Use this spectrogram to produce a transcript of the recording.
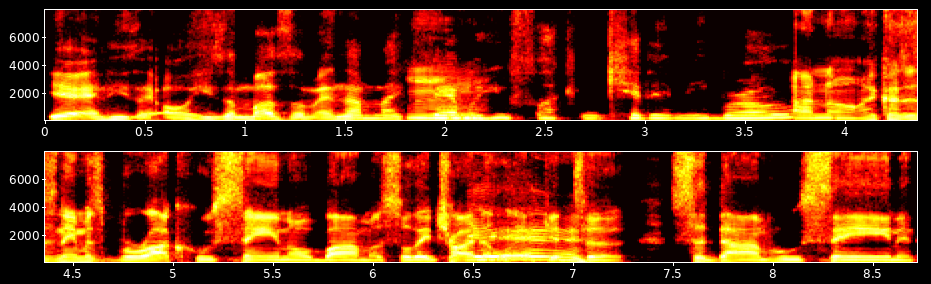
Yeah, and he's like, oh, he's a Muslim, and I'm like, mm-hmm. fam, are mm-hmm. you fucking kidding me, bro? I know because his name is Barack Hussein Obama, so they tried yeah. to link it to Saddam Hussein and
